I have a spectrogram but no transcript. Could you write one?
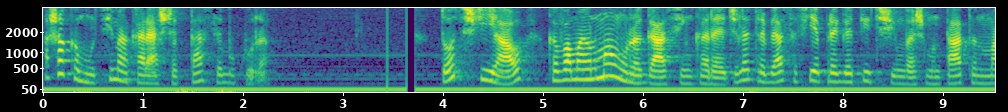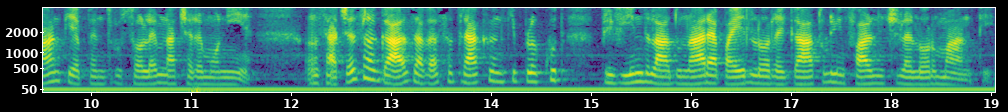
așa că mulțimea care aștepta se bucură. Toți știau că va mai urma un răgaz, fiindcă regele trebuia să fie pregătit și înveșmântat în mantie pentru solemna ceremonie – Însă acest răgaz avea să treacă în chip plăcut, privind la adunarea pairilor regatului în falnicile lor mantii.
